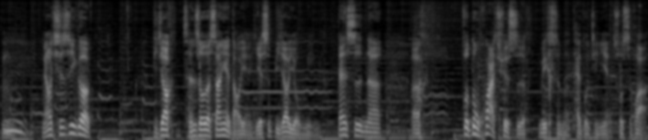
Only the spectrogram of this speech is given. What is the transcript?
嗯，然后其实是一个比较成熟的商业导演，也是比较有名，但是呢，呃，做动画确实没什么太多经验，说实话，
